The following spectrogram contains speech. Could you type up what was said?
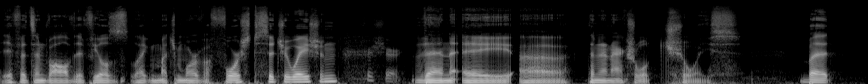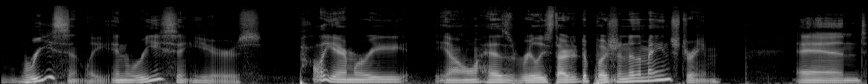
if it's involved, it feels like much more of a forced situation For sure. than a uh, than an actual choice. But recently, in recent years, polyamory, you know, has really started to push into the mainstream, and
